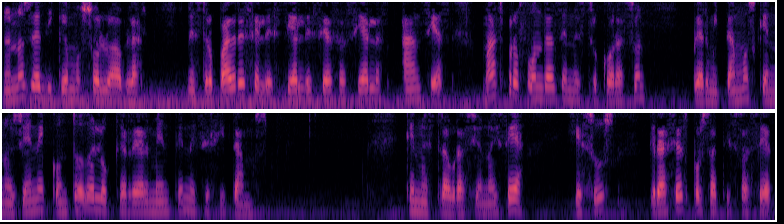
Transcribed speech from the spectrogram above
no nos dediquemos solo a hablar. Nuestro Padre Celestial desea saciar las ansias más profundas de nuestro corazón Permitamos que nos llene con todo lo que realmente necesitamos. Que nuestra oración hoy sea, Jesús, gracias por satisfacer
